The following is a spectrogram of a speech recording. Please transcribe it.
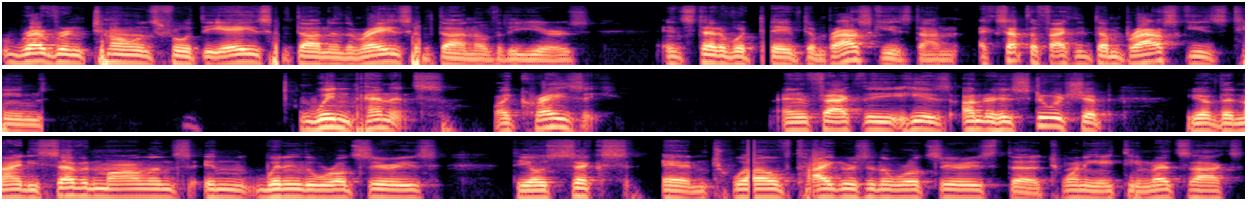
reverent tones for what the A's have done and the Rays have done over the years instead of what Dave Dombrowski has done, except the fact that Dombrowski's teams win pennants like crazy. And in fact, the, he is under his stewardship. You have the 97 Marlins in winning the World Series the 06 and 12 Tigers in the World Series, the 2018 Red Sox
